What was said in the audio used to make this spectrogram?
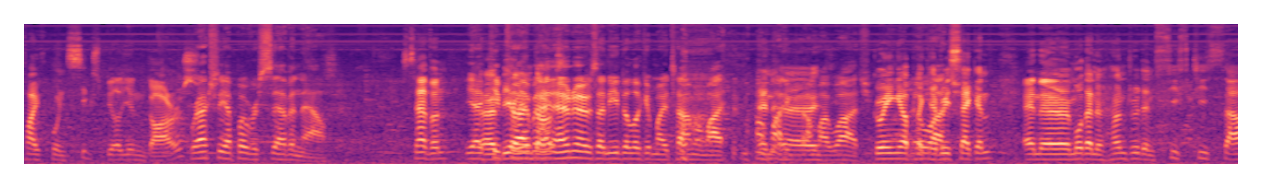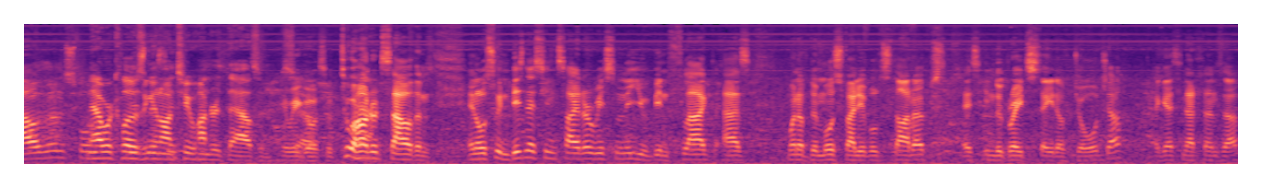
5.6 billion dollars. We're actually up over seven now. Seven. Yeah, uh, keep billion trying. dollars. Who knows? I need to look at my time on my on, And, my, uh, on my watch. Going up No like every second, and uh, more than 150,000 Now we're closing in on 200,000. Here we go. So 200,000. And also in Business Insider recently, you've been flagged as one of the most valuable startups as in the great state of Georgia, I guess in Atlanta.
